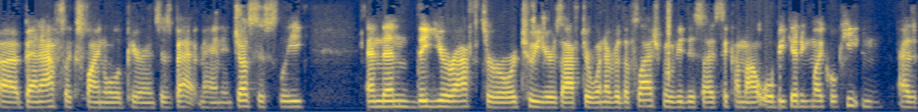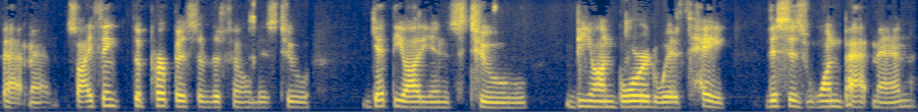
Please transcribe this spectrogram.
uh, Ben Affleck's final appearance as Batman in Justice League and then the year after or two years after whenever the flash movie decides to come out we'll be getting michael keaton as batman so i think the purpose of the film is to get the audience to be on board with hey this is one batman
